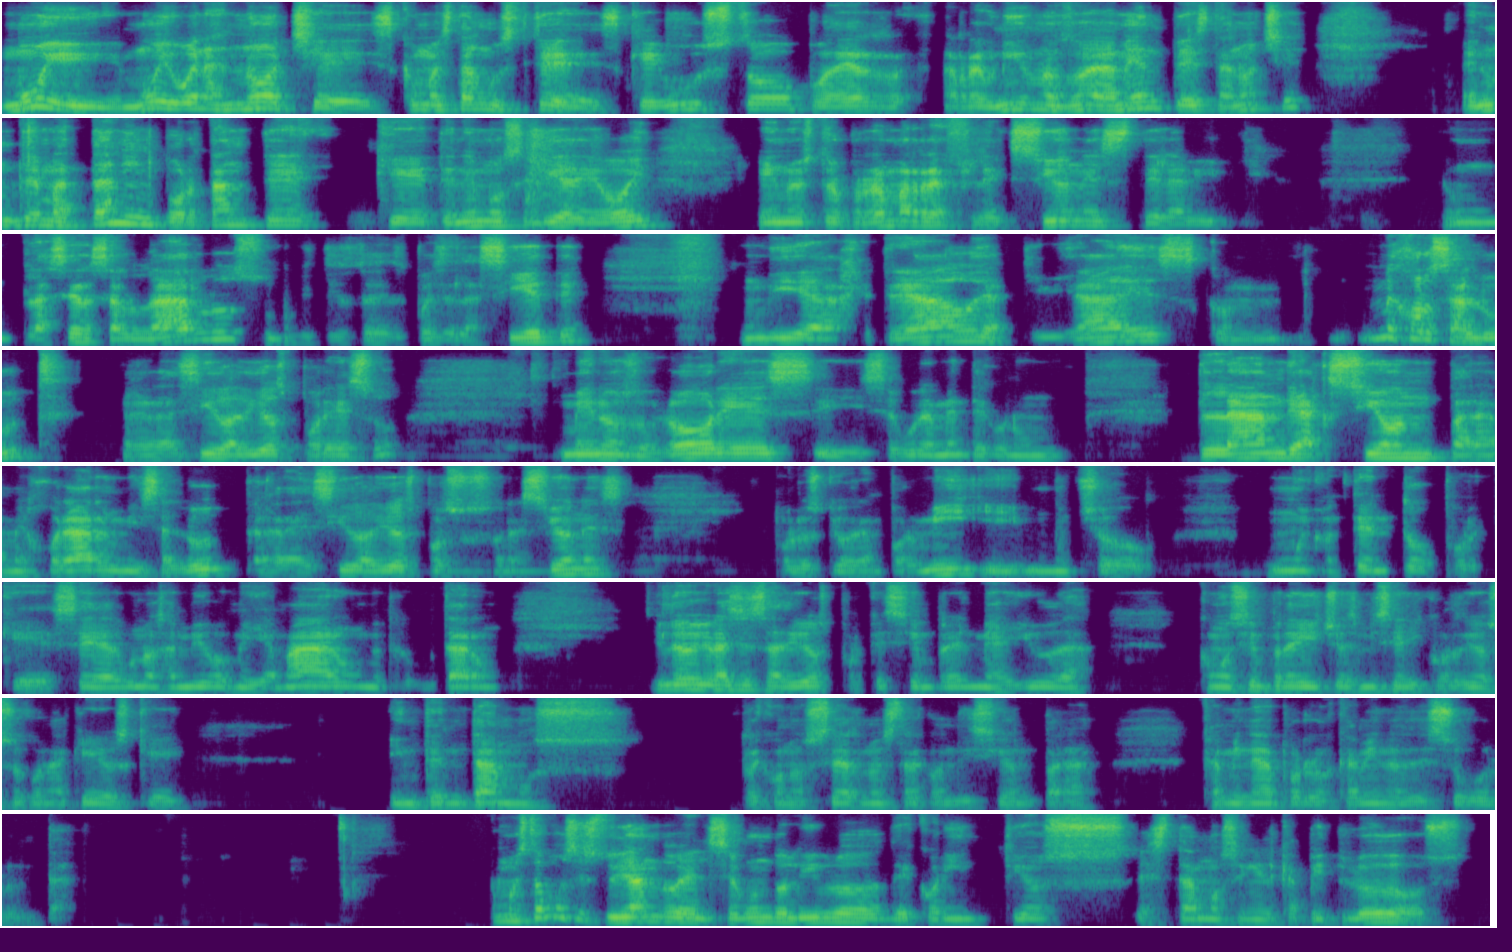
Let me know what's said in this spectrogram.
Muy, muy buenas noches. ¿Cómo están ustedes? Qué gusto poder reunirnos nuevamente esta noche en un tema tan importante que tenemos el día de hoy en nuestro programa Reflexiones de la Biblia. Un placer saludarlos, un poquitito después de las 7. Un día ajetreado de actividades, con mejor salud, agradecido a Dios por eso, menos dolores y seguramente con un plan de acción para mejorar mi salud. Agradecido a Dios por sus oraciones, por los que oran por mí y mucho, muy contento porque sé, algunos amigos me llamaron, me preguntaron y le doy gracias a Dios porque siempre Él me ayuda. Como siempre he dicho, es misericordioso con aquellos que intentamos reconocer nuestra condición para caminar por los caminos de su voluntad. Como estamos estudiando el segundo libro de Corintios, estamos en el capítulo 2.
